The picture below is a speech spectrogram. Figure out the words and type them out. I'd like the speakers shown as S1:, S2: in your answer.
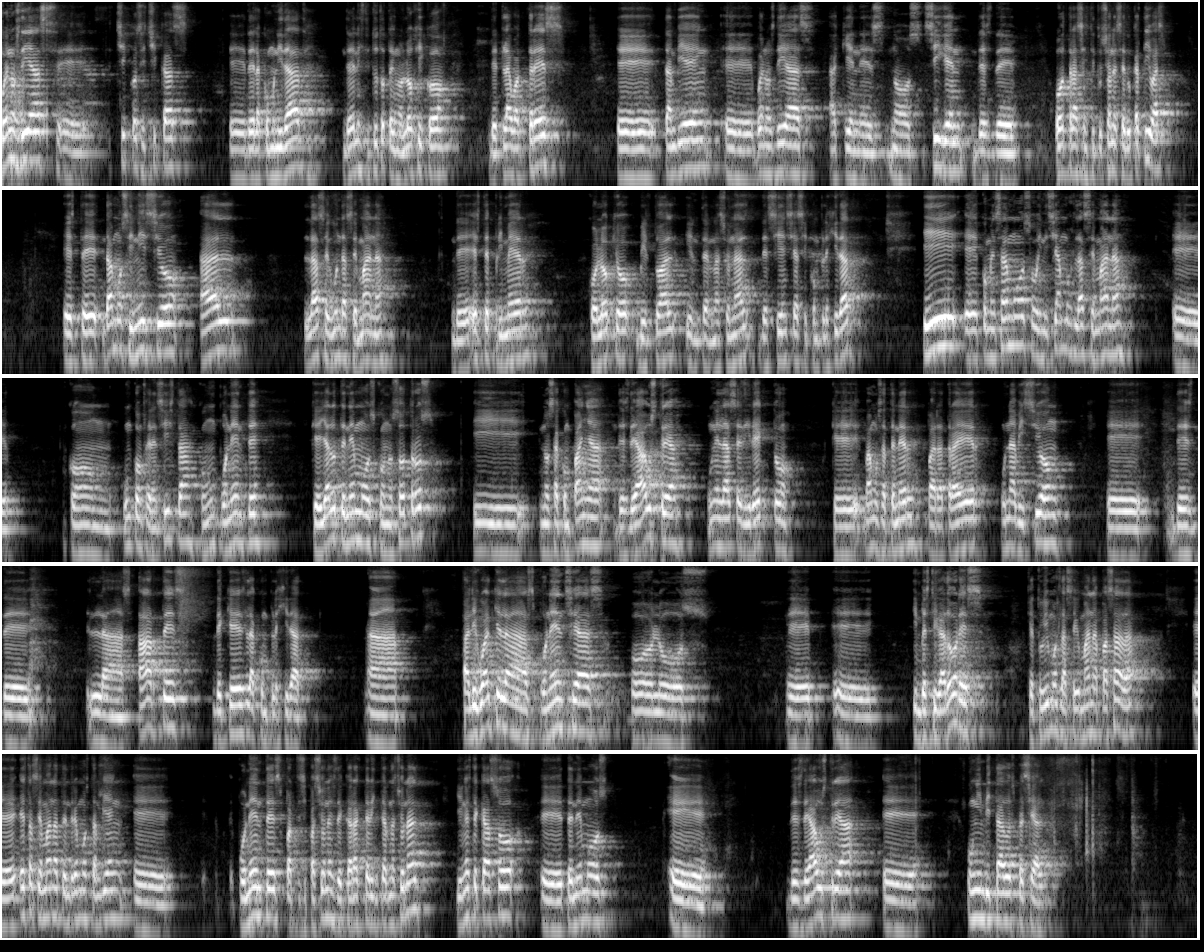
S1: Buenos días, eh, chicos y chicas eh, de la comunidad del Instituto Tecnológico de Tláhuac 3. Eh, también buenos días a quienes nos siguen desde otras instituciones educativas. Este, damos inicio a la segunda semana de este primer Coloquio Virtual Internacional de Ciencias y Complejidad. Y eh, comenzamos o iniciamos la semana eh, con un conferencista, con un ponente que ya lo tenemos con nosotros y nos acompaña desde Austria, un enlace directo que vamos a tener para traer una visión eh, desde las artes, de qué es la complejidad. Ah, al igual que las ponencias o los eh, eh, investigadores que tuvimos la semana pasada, eh, esta semana tendremos también ponentes, participaciones de carácter internacional y en este caso tenemos desde Austria un invitado especial.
